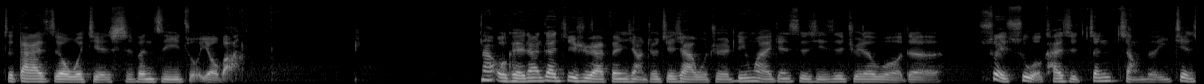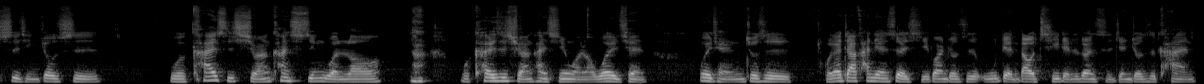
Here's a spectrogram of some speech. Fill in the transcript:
这大概只有我姐十分之一左右吧。那 OK，那再继续来分享，就接下来我觉得另外一件事情是觉得我的。岁数我开始增长的一件事情，就是我开始喜欢看新闻喽。我开始喜欢看新闻了。我以前，我以前就是我在家看电视的习惯，就是五点到七点这段时间，就是看《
